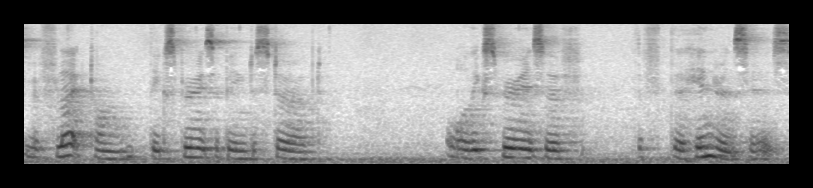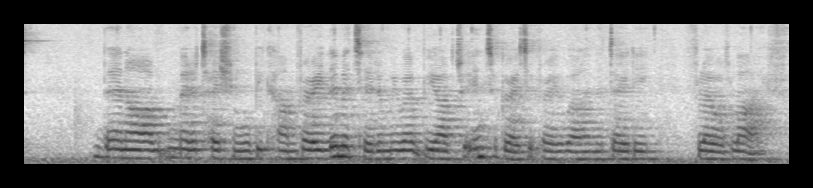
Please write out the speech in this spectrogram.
reflect on the experience of being disturbed, or the experience of the, the hindrances, then our meditation will become very limited and we won't be able to integrate it very well in the daily flow of life.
